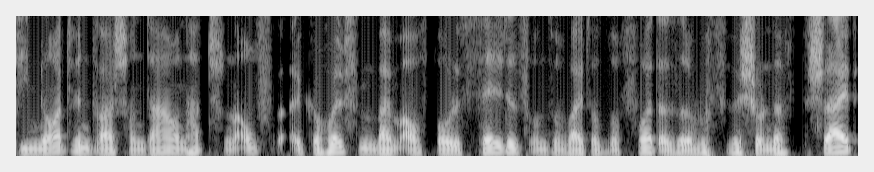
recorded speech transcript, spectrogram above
Die Nordwind war schon da und hat schon auf, äh, geholfen beim Aufbau des Zeltes und so weiter und so fort. Also da wussten wir schon das Bescheid,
